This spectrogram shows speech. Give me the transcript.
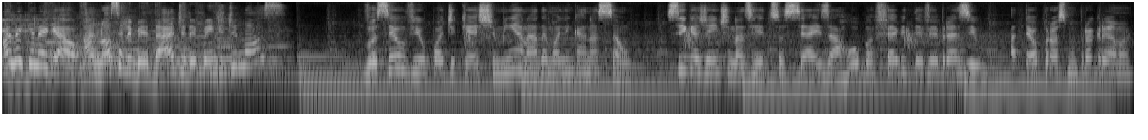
Olha que legal! A nossa liberdade depende de nós. Você ouviu o podcast Minha Nada Mole Encarnação. Siga a gente nas redes sociais, arroba FebTV Brasil. Até o próximo programa.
